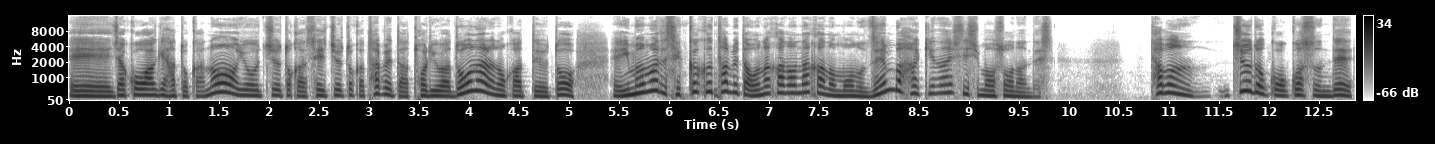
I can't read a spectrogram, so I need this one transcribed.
えー、ジャコウアゲハとかの幼虫とか成虫とか食べた鳥はどうなるのかっていうと、えー、今までせっかく食べたお腹の中のもの全部吐き出してしまうそうなんです。多分中毒を起こすんで、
